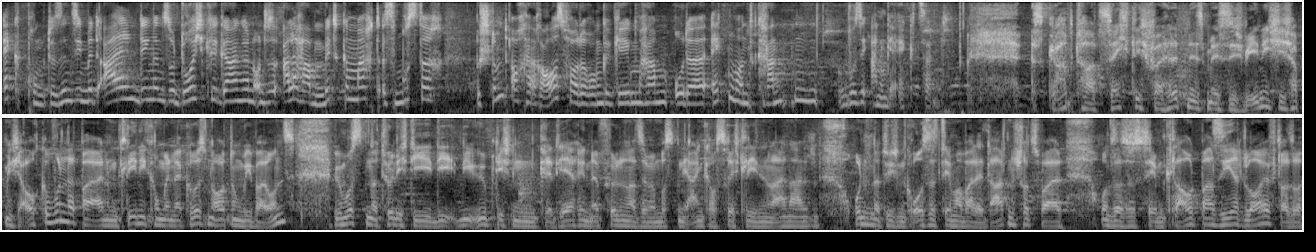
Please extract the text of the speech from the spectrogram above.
Eckpunkte? Sind Sie mit allen Dingen so durchgegangen und alle haben mitgemacht? Es muss doch bestimmt auch Herausforderungen gegeben haben oder Ecken und Kanten, wo Sie angeeckt sind. Es gab tatsächlich verhältnismäßig wenig. Ich habe mich auch gewundert bei einem Klinikum in der Größenordnung wie bei uns. Wir mussten natürlich die, die, die üblichen Kriterien erfüllen. Also wir mussten die Einkaufsrichtlinien einhalten. Und natürlich ein großes Thema war der Datenschutz, weil unser System cloud-basiert läuft. Also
